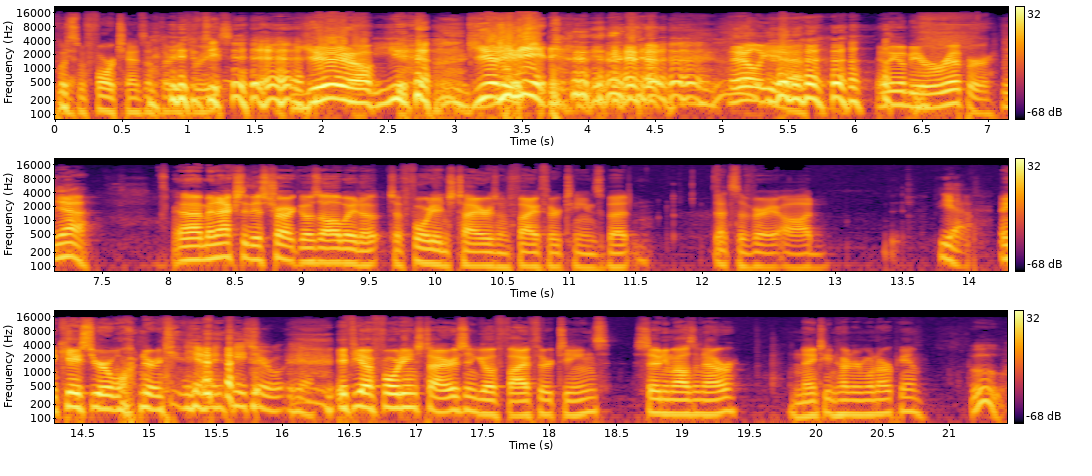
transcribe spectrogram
put some 410s and 33s. yeah, Yeah. get, it. Hell yeah. I think it'll be a ripper. Yeah. Um, and actually, this chart goes all the way to, to 40 inch tires and 513s, but that's a very odd. Yeah. In case you were wondering, Yeah. In case you're. Yeah. if you have 40 inch tires and you go 513s, 70 miles an hour, 1901 RPM. Ooh.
